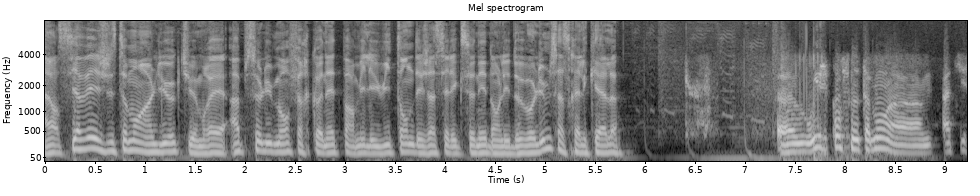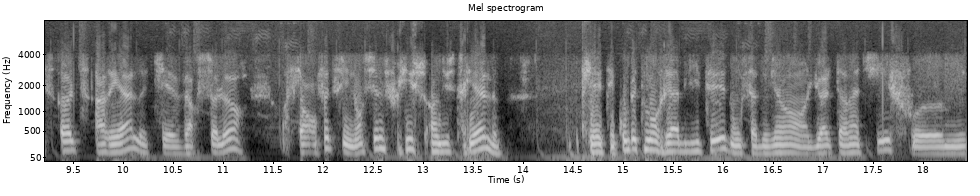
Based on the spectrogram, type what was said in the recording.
Alors, s'il y avait justement un lieu que tu aimerais absolument faire connaître parmi les huit ans déjà sélectionnés dans les deux volumes, ça serait lequel? Euh, oui, je pense notamment à Atis Holtz Areal, qui est vers Soler. En fait, c'est une ancienne friche industrielle qui a été complètement réhabilité, donc ça devient un lieu alternatif euh,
